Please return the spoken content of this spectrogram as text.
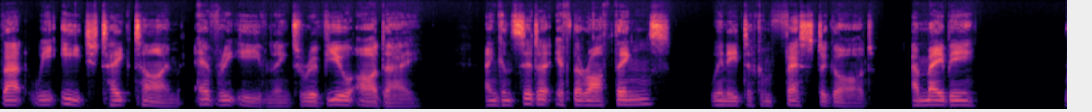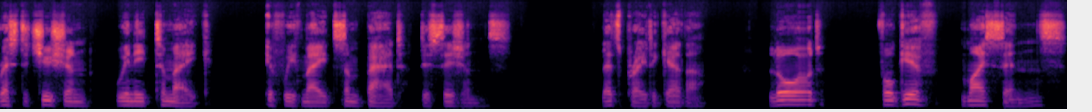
that we each take time every evening to review our day and consider if there are things we need to confess to God and maybe restitution we need to make if we've made some bad decisions. Let's pray together. Lord, forgive my sins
